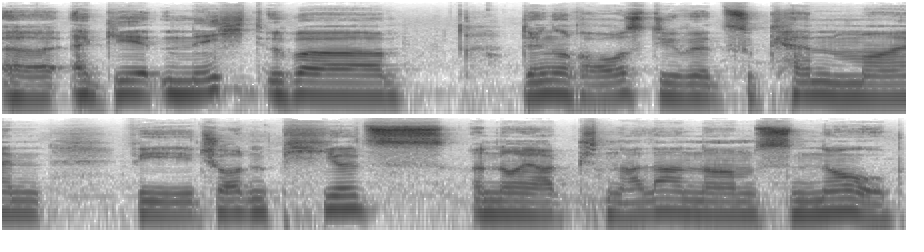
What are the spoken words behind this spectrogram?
Äh, er geht nicht über Dinge raus, die wir zu kennen meinen, wie Jordan Peels neuer Knaller namens Nope.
